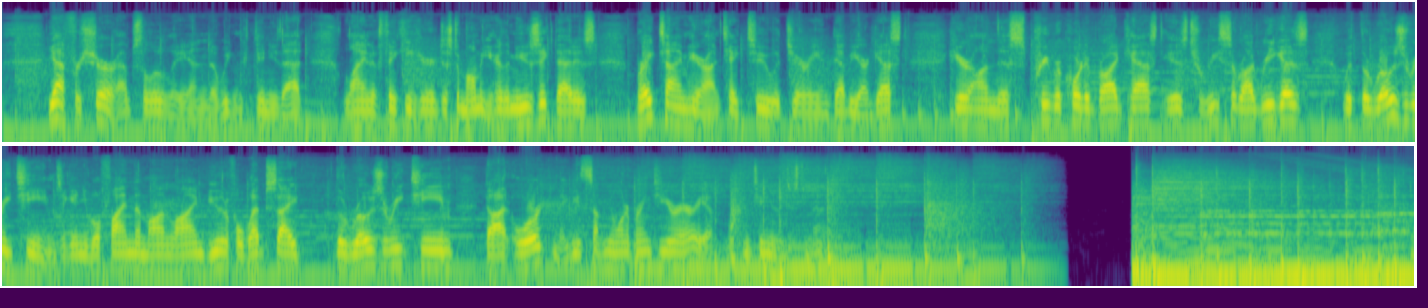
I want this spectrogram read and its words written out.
Yeah, for sure, absolutely. And uh, we can continue that line of thinking here in just a moment. You hear the music. That is break time here on Take Two with Jerry and Debbie. Our guest here on this pre recorded broadcast is Teresa Rodriguez with the Rosary Teams. Again, you will find them online. Beautiful website, therosaryteam.org. Maybe it's something you want to bring to your area. We'll continue in just a minute.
